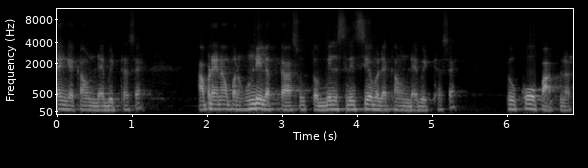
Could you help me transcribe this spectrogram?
બેંક એકાઉન્ટ ડેબિટ થશે. આપણે એના ઉપર હુંડી લખતા હશું તો બિલ્સ રિસીવેબલ એકાઉન્ટ ડેબિટ થશે. ટુ કો પાર્ટનર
